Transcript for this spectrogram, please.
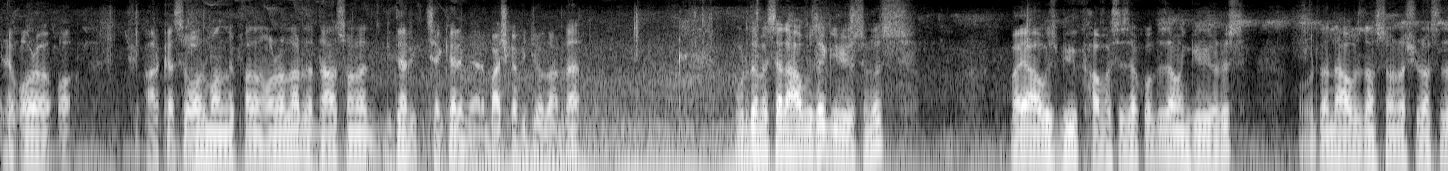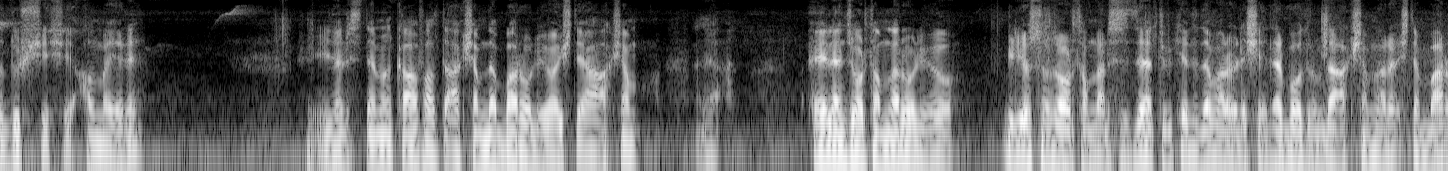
Böyle o, o arkası ormanlık falan oralarda daha sonra gider çekerim yani başka videolarda. Burada mesela havuza giriyorsunuz. Bayağı havuz büyük. Hava sıcak olduğu zaman giriyoruz. Oradan da havuzdan sonra şurası da duş şişi alma yeri. İlerisi de hemen kahvaltı. Akşamda bar oluyor. İşte ya akşam hani eğlence ortamları oluyor. Biliyorsunuz ortamları sizde. Türkiye'de de var öyle şeyler. Bodrum'da akşamları işte bar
